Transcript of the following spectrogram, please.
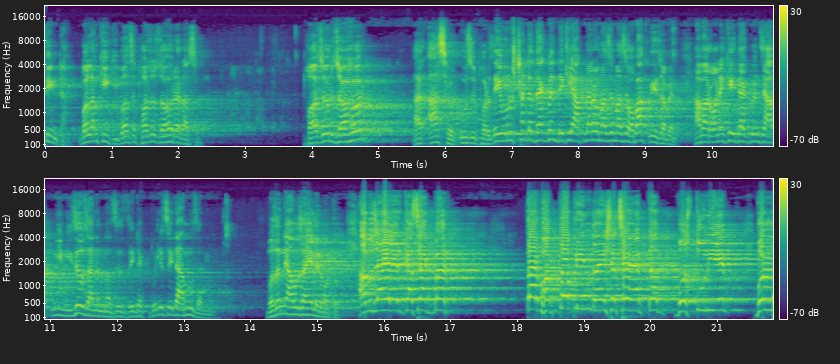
তিনটা। বললাম, কি কি? বলছে, ফজর, জহর আর আসর। ফজর, জহর আর আসর, উজুর ফরজ। এই অনুষ্ঠানটা দেখবেন, দেখলে আপনারাও মাঝে মাঝে অবাক হয়ে যাবেন। আবার অনেকেই দেখবেন যে আপনি নিজেও জানেন না যে যেটা বলেছে, এটা আমিও জানি না। বোঝেননি? আবু জাহেলের মতো। আবু জাহেলের কাছে একবার ভক্তবৃন্দ এসেছে একটা বস্তু নিয়ে। বলল,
